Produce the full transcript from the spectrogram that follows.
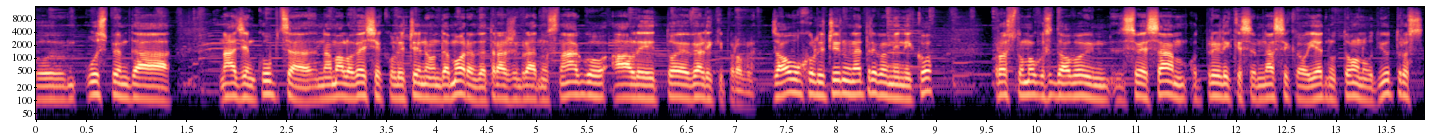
um, uspem da nađem kupca na malo veće količine, onda moram da tražim radnu snagu, ali to je veliki problem. Za ovu količinu ne treba mi niko, prosto mogu da obavim sve sam, otprilike sam nasikao jednu tonu od jutros,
